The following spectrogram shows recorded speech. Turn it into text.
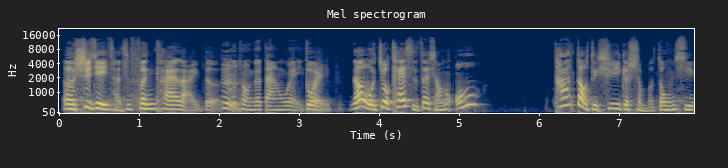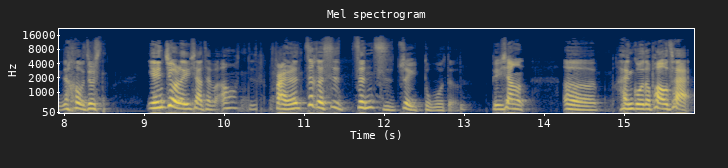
嗯、呃世界遗产是分开来的，不同的单位。对，然后我就开始在想说，哦，它到底是一个什么东西？然后我就。研究了一下才发现，哦，反而这个是增值最多的。比如像呃韩国的泡菜，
